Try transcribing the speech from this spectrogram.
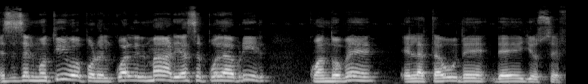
Ese es el motivo por el cual el mar ya se puede abrir cuando ve el ataúd de, de Yosef.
